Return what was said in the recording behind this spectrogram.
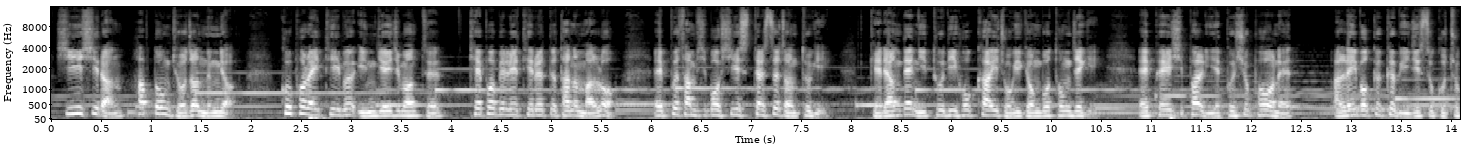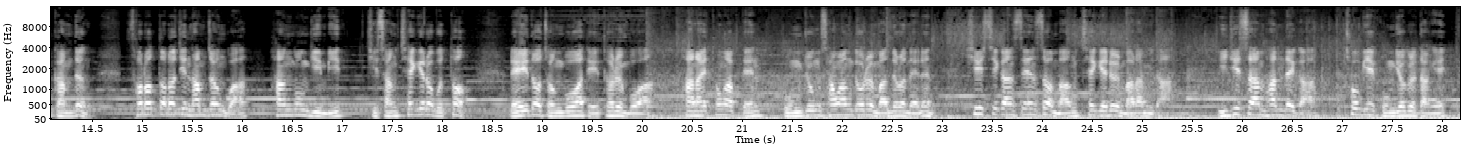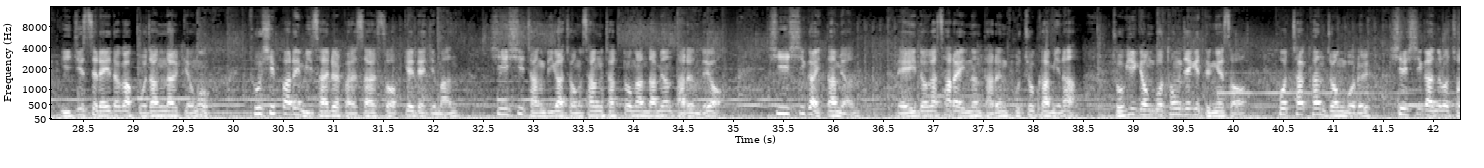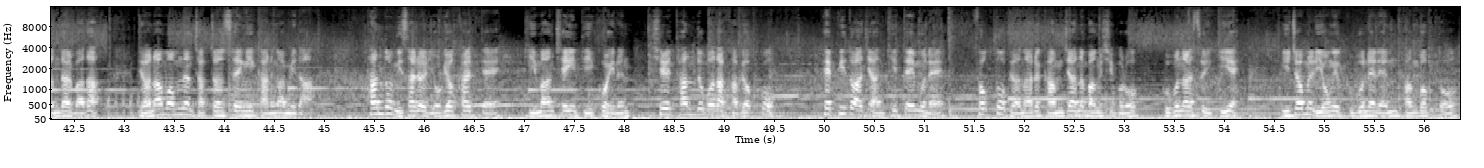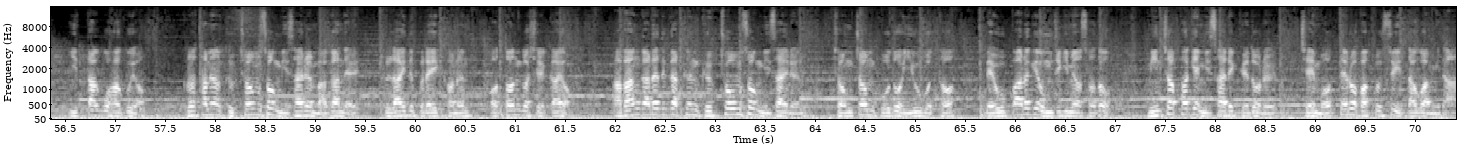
CEC란 합동 교전 능력, Cooperative Engagement Capability를 뜻하는 말로 F-35C 스텔스 전투기, 개량된 E2D Hawkeye 조기 경보 통제기, FA-18EF Super Hornet, Arleigh Burke급 이지스 구축함 등 서로 떨어진 함정과 항공기 및 지상 체계로부터 레이더 정보와 데이터를 모아 하나의 통합된 공중 상황도를 만들어내는 실시간 센서 망 체계를 말합니다. 이지스함 한 대가 초기에 공격을 당해 이지스 레이더가 고장날 경우 수십 발의 미사일을 발사할 수 없게 되지만 CEC 장비가 정상 작동한다면 다른데요. CEC가 있다면 레이더가 살아있는 다른 구축함이나 조기 경보 통제기 등에서 포착한 정보를 실시간으로 전달받아 변함없는 작전 수행이 가능합니다. 탄도 미사를 요격할 때 기만체인 디코이는 실탄두보다 가볍고 회피도 하지 않기 때문에 속도 변화를 감지하는 방식으로 구분할 수 있기에 이 점을 이용해 구분해내는 방법도 있다고 하고요. 그렇다면 극초음속 미사일을 막아낼 글라이드 브레이커는 어떤 것일까요? 아방가르드 같은 극초음속 미사일은 정점 고도 이후부터 매우 빠르게 움직이면서도 민첩하게 미사일의 궤도를 제 멋대로 바꿀 수 있다고 합니다.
